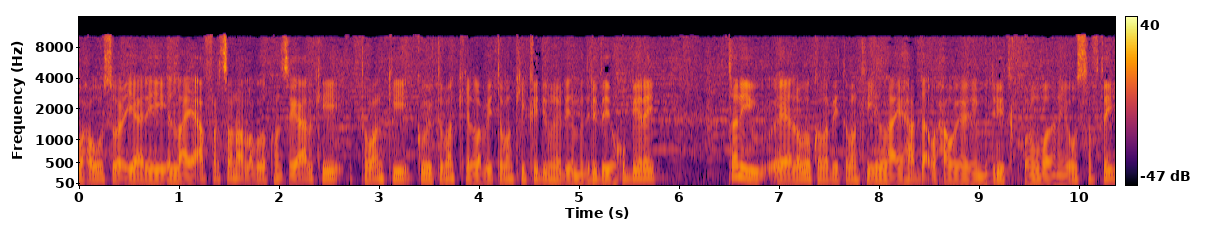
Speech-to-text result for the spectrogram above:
waxa uu soo ciyaarayay ilaa iyo afar sano kii tobankii kii tobankii labaiy tobankii kadibna real madrid ayuu ku biiray. Tanii kii ilaa iyo hadda waxa weya real madrid kulmo badan ayuu u saftay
